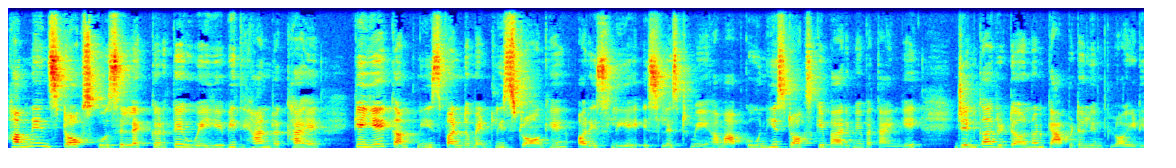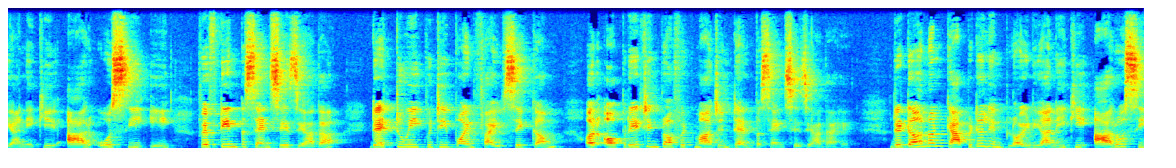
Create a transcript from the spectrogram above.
हमने इन स्टॉक्स को सिलेक्ट करते हुए ये भी ध्यान रखा है कि ये कंपनीज़ फंडामेंटली स्ट्रांग हैं और इसलिए इस लिस्ट में हम आपको उन्हीं स्टॉक्स के बारे में बताएँगे जिनका रिटर्न ऑन कैपिटल एम्प्लॉयड यानी कि R O C E fifteen percent से ज़्यादा debt to equity point five से कम और operating profit margin ten percent से ज़्यादा है। रिटर्न ऑन कैपिटल एम्प्लॉयड यानी कि आर ओ सी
